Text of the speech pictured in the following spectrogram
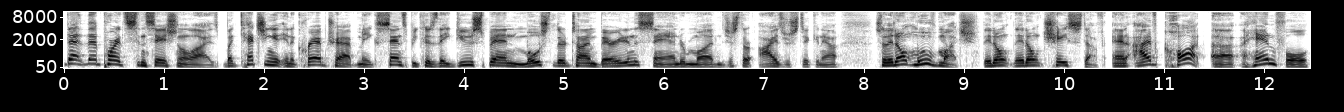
That that part's sensationalized, but catching it in a crab trap makes sense because they do spend most of their time buried in the sand or mud, and just their eyes are sticking out, so they don't move much. They don't they don't chase stuff. And I've caught uh, a handful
